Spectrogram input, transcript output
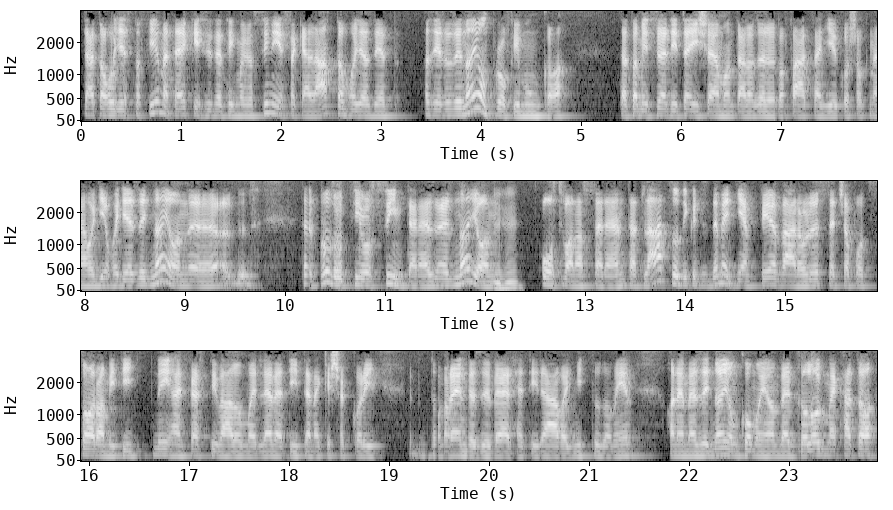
tehát ahogy ezt a filmet elkészítették, meg a színészeken láttam, hogy azért, azért az egy nagyon profi munka, tehát amit Freddy, te is elmondtál az előbb a fácángyilkosoknál, hogy, hogy ez egy nagyon tehát produkciós szinten ez, ez nagyon uh-huh. ott van a szeren, tehát látszódik, hogy ez nem egy ilyen félváról összecsapott szar, amit így néhány fesztiválon majd levetítenek, és akkor így tudom, a rendező verheti rá, vagy mit tudom én, hanem ez egy nagyon komolyan vett dolog, meg hát a,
